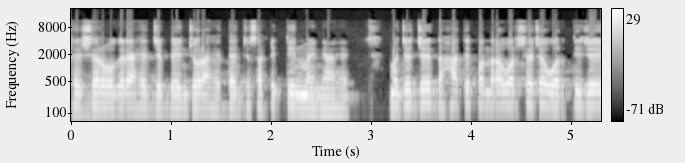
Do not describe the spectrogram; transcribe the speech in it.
फ्रेशर वगैरे आहेत जे बेंचवर आहेत त्यांच्यासाठी तीन महिने आहे. म्हणजे जे दहा ते पंधरा वर्षाच्या वरती जे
